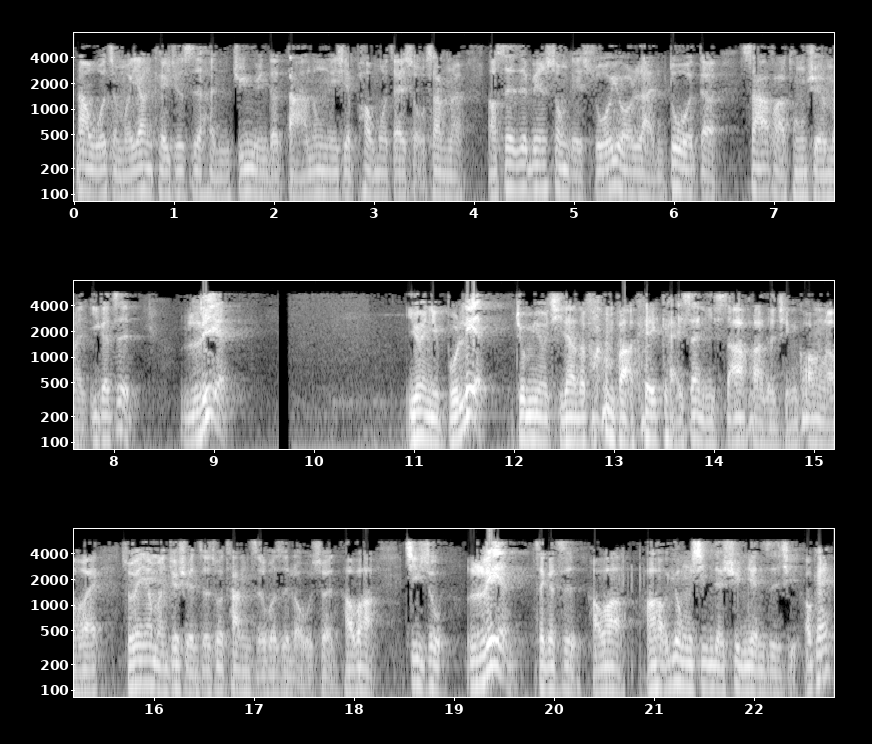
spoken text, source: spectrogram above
那我怎么样可以就是很均匀的打弄那些泡沫在手上呢？老师在这边送给所有懒惰的沙发同学们一个字：练。因为你不练，就没有其他的方法可以改善你沙发的情况了，会，所以要么就选择做烫直或是柔顺，好不好？记住“练”这个字，好不好？好好用心的训练自己，OK。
